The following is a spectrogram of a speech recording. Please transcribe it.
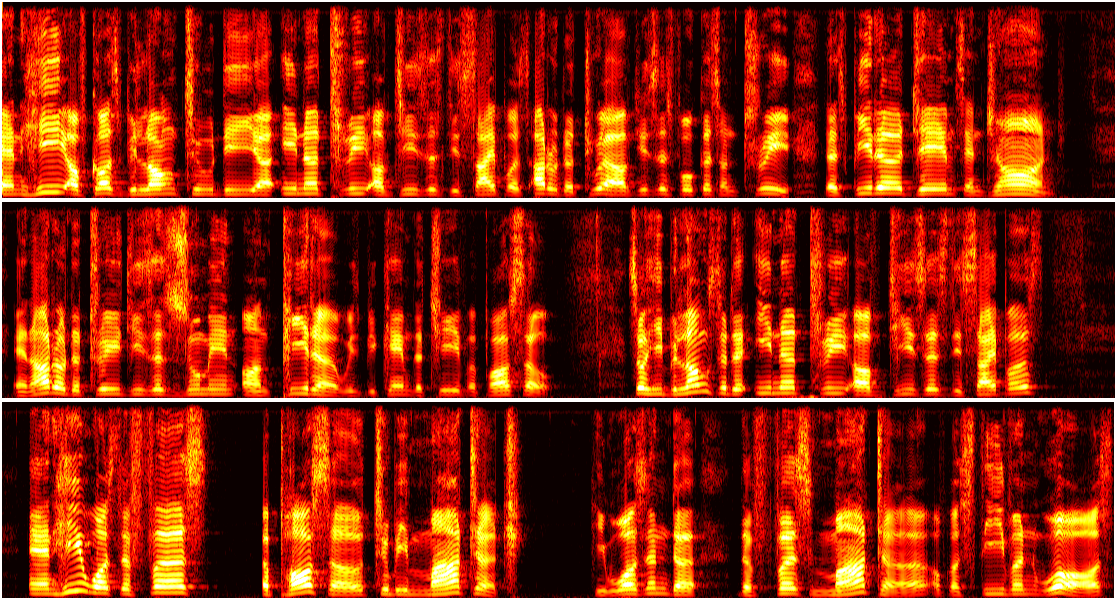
And he, of course, belonged to the uh, inner three of Jesus' disciples. Out of the 12, Jesus focused on three. There's Peter, James, and John. And out of the three, Jesus zoomed in on Peter, which became the chief apostle. So he belongs to the inner three of Jesus' disciples. And he was the first apostle to be martyred. He wasn't the, the first martyr, of course, Stephen was,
